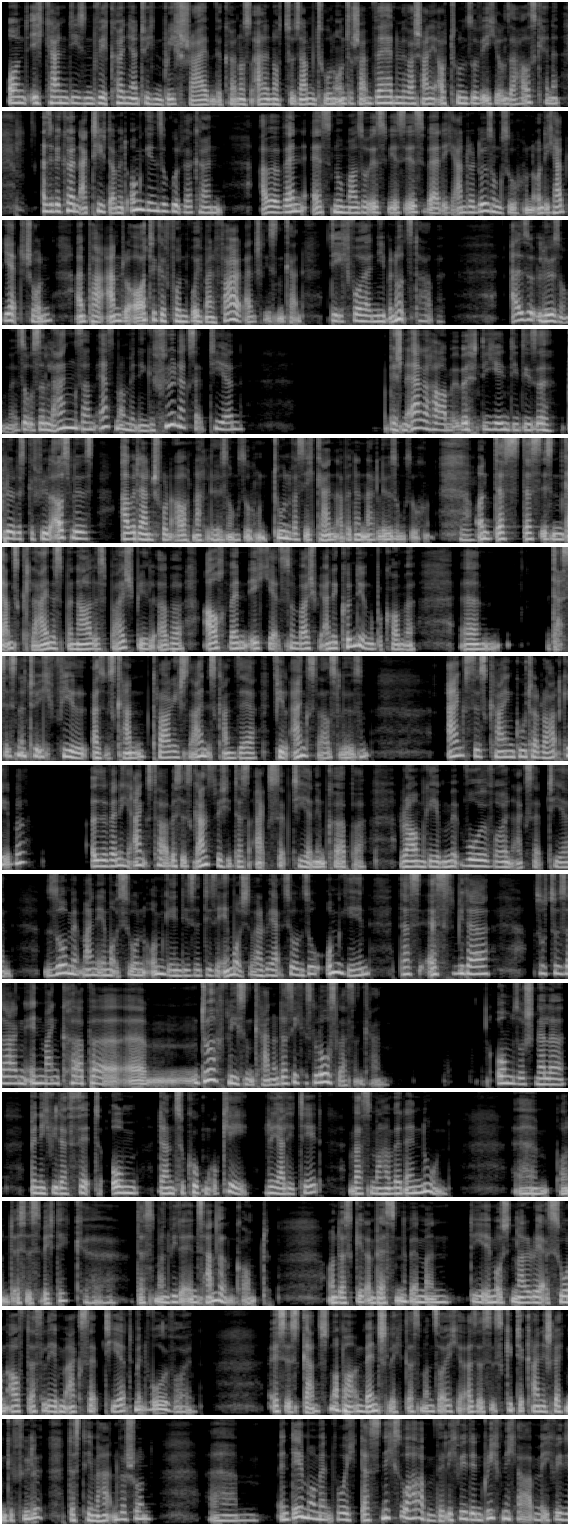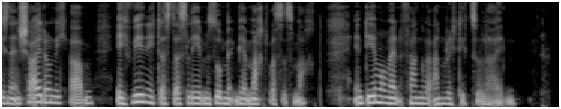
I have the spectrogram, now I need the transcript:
Und ich kann diesen, wir können ja natürlich einen Brief schreiben, wir können uns alle noch zusammentun, unterschreiben, werden wir wahrscheinlich auch tun, so wie ich unser Haus kenne. Also wir können aktiv damit umgehen, so gut wir können. Aber wenn es nun mal so ist, wie es ist, werde ich andere Lösungen suchen. Und ich habe jetzt schon ein paar andere Orte gefunden, wo ich mein Fahrrad anschließen kann, die ich vorher nie benutzt habe. Also Lösungen. So, so langsam erstmal mit den Gefühlen akzeptieren, ein bisschen Ärger haben über diejenigen, die diese blödes Gefühl auslöst, aber dann schon auch nach Lösung suchen. Tun, was ich kann, aber dann nach Lösung suchen. Mhm. Und das, das ist ein ganz kleines, banales Beispiel. Aber auch wenn ich jetzt zum Beispiel eine Kündigung bekomme, ähm, das ist natürlich viel, also es kann tragisch sein, es kann sehr viel Angst auslösen. Angst ist kein guter Ratgeber. Also wenn ich Angst habe, ist es ganz wichtig, das Akzeptieren im Körper, Raum geben, mit Wohlwollen akzeptieren so mit meinen Emotionen umgehen, diese, diese emotionale Reaktion so umgehen, dass es wieder sozusagen in meinen Körper ähm, durchfließen kann und dass ich es loslassen kann. Umso schneller bin ich wieder fit, um dann zu gucken, okay, Realität, was machen wir denn nun? Ähm, und es ist wichtig, äh, dass man wieder ins Handeln kommt. Und das geht am besten, wenn man die emotionale Reaktion auf das Leben akzeptiert mit Wohlwollen. Es ist ganz normal und menschlich, dass man solche, also es, es gibt ja keine schlechten Gefühle, das Thema hatten wir schon. Ähm, in dem Moment, wo ich das nicht so haben will, ich will den Brief nicht haben, ich will diese Entscheidung nicht haben, ich will nicht, dass das Leben so mit mir macht, was es macht. In dem Moment fangen wir an, richtig zu leiden.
